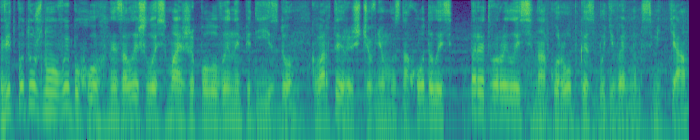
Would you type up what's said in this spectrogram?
Від потужного вибуху не залишилось майже половини під'їзду. Квартири, що в ньому знаходились, перетворились на коробки з будівельним сміттям.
